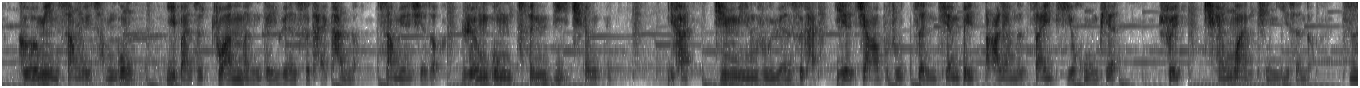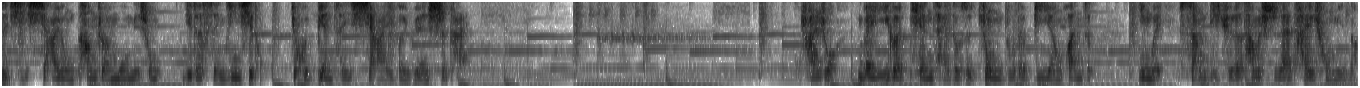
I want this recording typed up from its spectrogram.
“革命尚未成功”；一版是专门给袁世凯看的，上面写着“袁公称帝千古”。你看，精明如袁世凯也架不住整天被大量的甾体哄骗，所以千万听医生的，自己瞎用抗酸莫米松，你的神经系统就会变成下一个袁世凯。传说每一个天才都是重度的鼻炎患者，因为上帝觉得他们实在太聪明了。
